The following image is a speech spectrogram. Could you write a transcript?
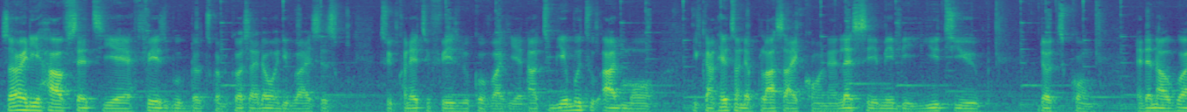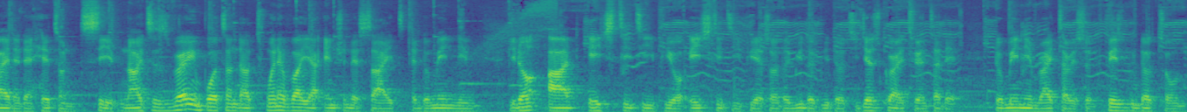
So I already have set here facebook.com because I don't want devices to connect to Facebook over here. Now to be able to add more, you can hit on the plus icon and let's say maybe youtube.com and then I'll go ahead and then hit on save. Now it is very important that whenever you're entering the site, a domain name, you don't add HTTP or HTTPS or www. You just go ahead to enter the domain name right away. So facebook.com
